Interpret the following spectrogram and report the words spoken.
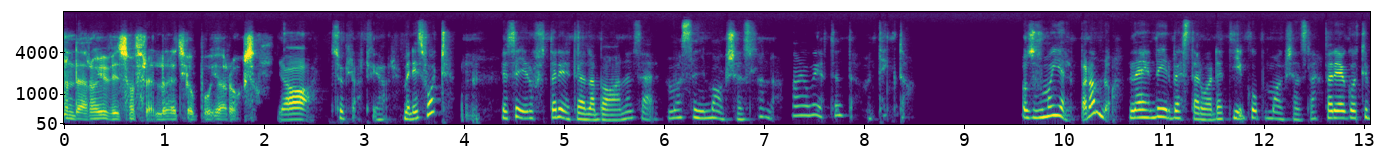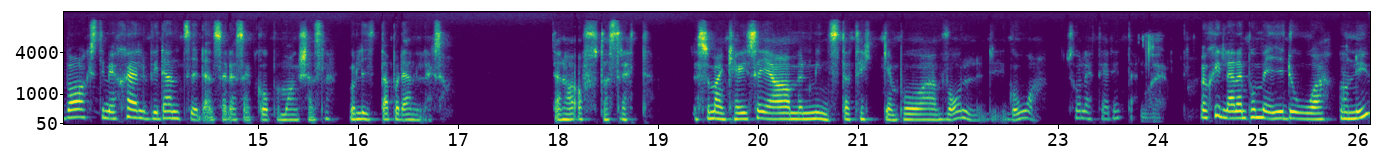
Men där har ju vi som föräldrar ett jobb att göra också. Ja, såklart vi har. Men det är svårt. Mm. Jag säger ofta det till alla barnen så här. Men vad säger magkänslan då? Ja, jag vet inte. Men tänk då. Och så får man hjälpa dem då. Nej, det är det bästa rådet. Gå på magkänsla. För hade jag gått tillbaks till mig själv vid den tiden så hade jag sagt gå på magkänsla. Och lita på den liksom. Den har oftast rätt. Så man kan ju säga, ja men minsta tecken på våld, gå. Så lätt är det inte. Nej. Men skillnaden på mig då och nu,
